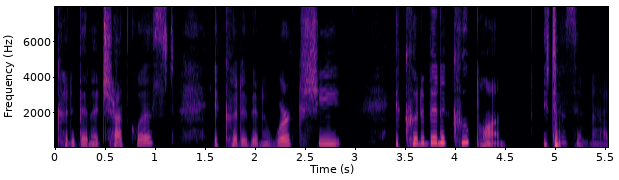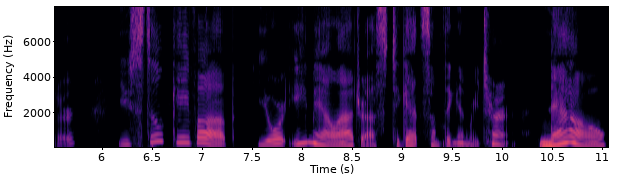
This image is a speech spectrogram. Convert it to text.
Could have been a checklist. It could have been a worksheet. It could have been a coupon. It doesn't matter. You still gave up your email address to get something in return. Now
